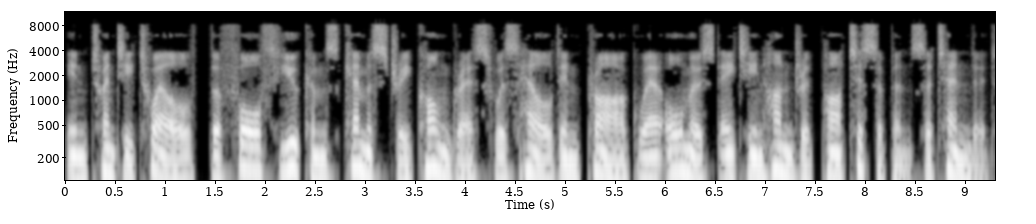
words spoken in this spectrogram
In 2012, the fourth EUCHEMS Chemistry Congress was held in Prague where almost 1800 participants attended.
